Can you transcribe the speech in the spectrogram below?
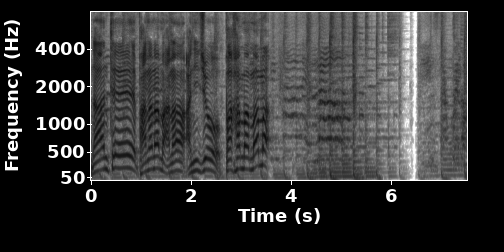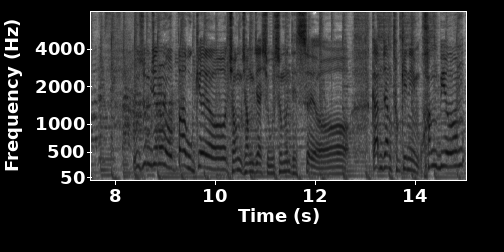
나한테 바나나 많아. 아니죠. 바하마 마마. 웃음 주는 오빠 웃겨요. 정정자 씨 웃으면 됐어요. 깜장 토끼님 황비용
